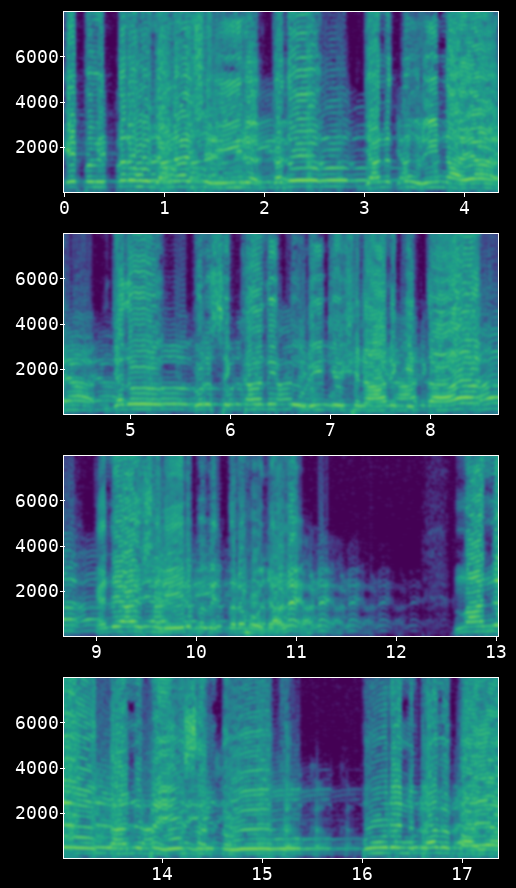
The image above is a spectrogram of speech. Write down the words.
ਕਿ ਪਵਿੱਤਰ ਹੋ ਜਾਣਾ ਸਰੀਰ। ਕਦੋਂ ਜਨ ਧੂਰੀ ਨਹਾਇਆ ਜਦੋਂ ਗੁਰਸਿੱਖਾਂ ਦੀ ਧੂੜੀ 'ਚ ਇਸ਼ਨਾਨ ਕੀਤਾ ਕਹਿੰਦੇ ਆ ਸਰੀਰ ਪਵਿੱਤਰ ਹੋ ਜਾਣਾ। ਮਨ ਤਨ ਭਏ ਸੰਤੋਖ, ਪੂਰਨ ਪ੍ਰਭ ਪਾਇਆ।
